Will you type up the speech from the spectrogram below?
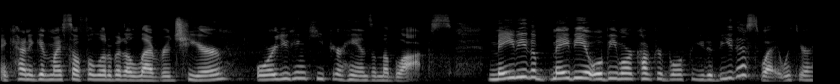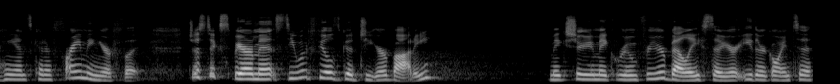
and kind of give myself a little bit of leverage here, or you can keep your hands on the blocks. Maybe, the, maybe it will be more comfortable for you to be this way with your hands kind of framing your foot. Just experiment, see what feels good to your body. Make sure you make room for your belly. So you're either going to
